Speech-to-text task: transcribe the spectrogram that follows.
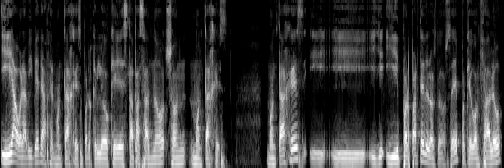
y ahora vive de hacer montajes, porque lo que está pasando son montajes. Montajes y, y, y, por parte de los dos, ¿eh? porque Gonzalo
